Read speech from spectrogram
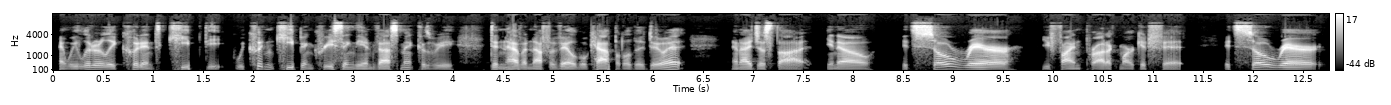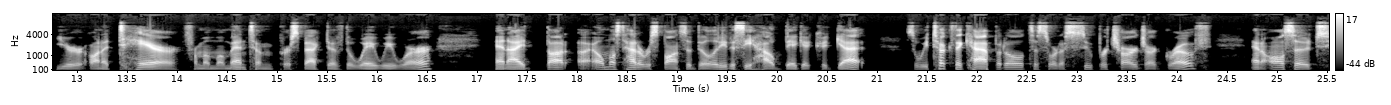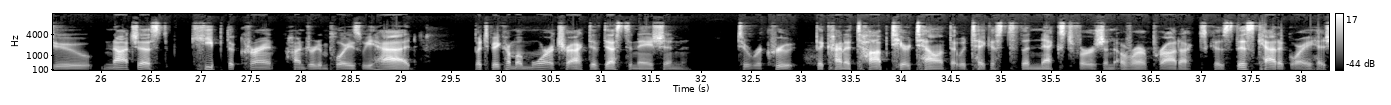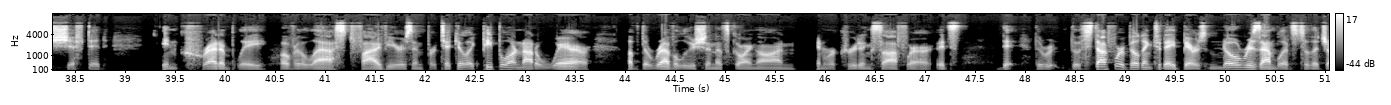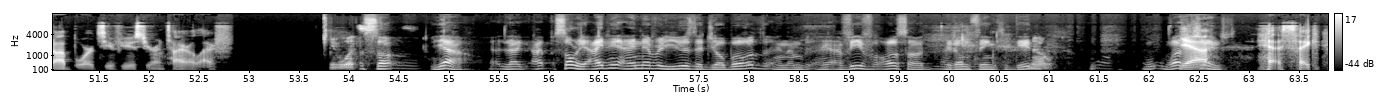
and we literally couldn't keep the we couldn't keep increasing the investment because we didn't have enough available capital to do it. And i just thought you know it's so rare you find product market fit. It's so rare you're on a tear from a momentum perspective the way we were. And i thought i almost had a responsibility to see how big it could get so we took the capital to sort of supercharge our growth and also to not just keep the current 100 employees we had but to become a more attractive destination to recruit the kind of top tier talent that would take us to the next version of our product. Because this category has shifted incredibly over the last five years in particular. Like people are not aware of the revolution that's going on in recruiting software. It's the, the, the stuff we're building today bears no resemblance to the job boards you've used your entire life In what's So yeah, like I, sorry, I didn't. I never used a job board, and I'm, Aviv also. I don't think he did. no? What Yeah. changed? Yeah, it's like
